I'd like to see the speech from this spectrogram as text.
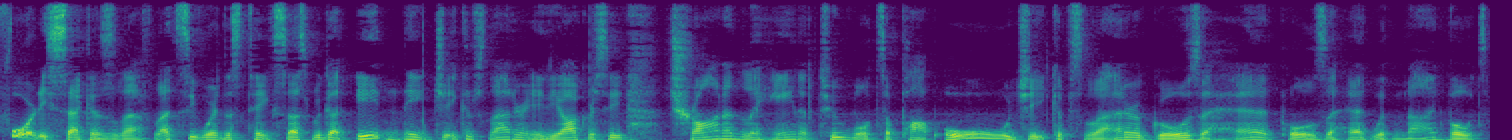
40 seconds left. Let's see where this takes us. We got eight and eight. Jacob's Ladder, and Idiocracy, Tron and La Haine at two votes a pop. Oh, Jacob's Ladder goes ahead, pulls ahead with nine votes.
